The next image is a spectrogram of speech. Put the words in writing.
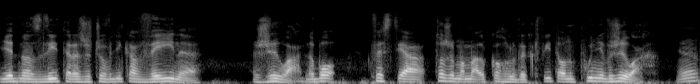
jedna z liter rzeczownika weine, żyła. No bo kwestia, to, że mamy alkohol we krwi, to on płynie w żyłach. Nie?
